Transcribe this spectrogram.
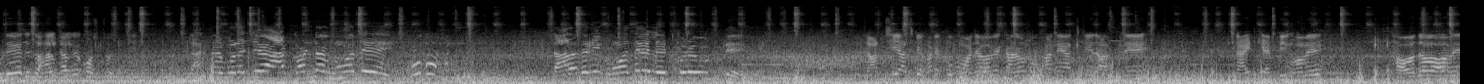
উঠে গেছে তো হালকা হালকা কষ্ট হচ্ছে। ডাক্তার বলেছে আট ঘণ্টা ঘুমাতে। তাড়াতাড়ি ঘুমাতে লেট করে উঠতে। যাচ্ছি আজকে ওখানে খুব মজা হবে কারণ ওখানে আজকে রাত্রে নাইট ক্যাম্পিং হবে খাওয়া দাওয়া হবে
